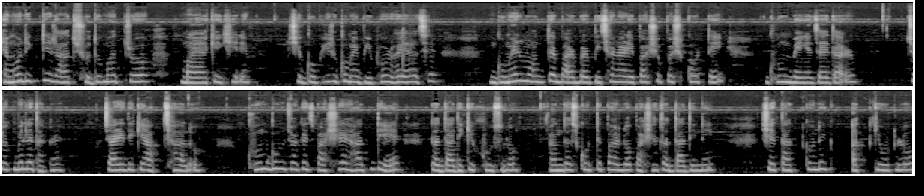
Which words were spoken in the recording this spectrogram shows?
এমন একটি রাত শুধুমাত্র মায়াকে ঘিরে। সে গভীর ঘুমে বিভোর হয়ে আছে। ঘুমের মধ্যে বারবার বিছানার এপাশ ওপাশ করতেই ঘুম ভেঙে যায় তার। চোখ মেলে তাকায়। চারিদিকে আবছা আলো। ঘুম ঘুম চোখে পাশে হাত দিয়ে তার দাদিকে খুঁজলো। আন্দাজ করতে পারল পাশে তার দাদি নেই। সে তাৎক্ষণিক আটকে উঠল।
